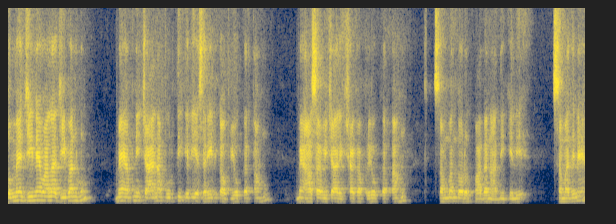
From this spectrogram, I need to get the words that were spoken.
तो मैं जीने वाला जीवन हूँ, मैं अपनी चाहना पूर्ति के लिए शरीर का उपयोग करता हूँ, मैं आशा, विचार, इच्छा का प्रयोग करता हूँ, संबंध और उत्पादन आदि के लिए समझने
